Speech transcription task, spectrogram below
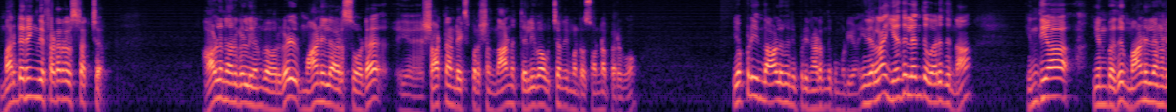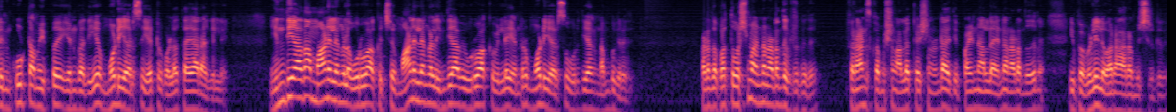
மர்டரிங் தி ஃபெடரல் ஸ்ட்ரக்சர் ஆளுநர்கள் என்பவர்கள் மாநில அரசோட ஷார்ட் அண்ட் எக்ஸ்பிரஷன் தான் தெளிவாக உச்சநீதிமன்றம் சொன்ன பிறகும் எப்படி இந்த ஆளுநர் இப்படி நடந்துக்க முடியும்? இதெல்லாம் எதுலேருந்து வருதுன்னா இந்தியா என்பது மாநிலங்களின் கூட்டமைப்பு என்பதையே மோடி அரசு ஏற்றுக்கொள்ள தயாராக இல்லை இந்தியா தான் மாநிலங்களை உருவாக்குச்சு. மாநிலங்கள் இந்தியாவை உருவாக்கவில்லை என்று மோடி அரசு உறுதியாக நம்புகிறது. கடந்த பத்து வருஷமாக என்ன நடந்துகிட்டு இருக்குது? ஃபினான்ஸ் கமிஷன் அலோகேஷன் ரெண்டாயிரத்தி பதினாலில் என்ன நடந்ததுன்னு இப்போ வெளியில் வர ஆரம்பிச்சிருக்குது.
